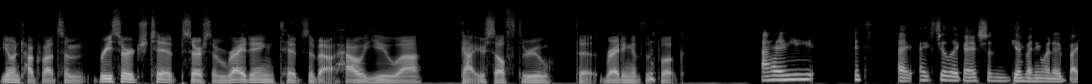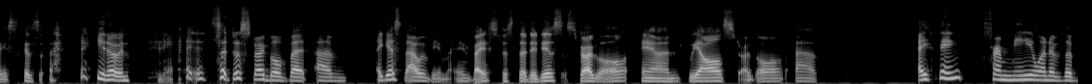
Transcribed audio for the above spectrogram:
you want to talk about some research tips or some writing tips about how you uh, got yourself through the writing of the book? I it's I, I feel like I shouldn't give anyone advice because you know it's, it's such a struggle. But um, I guess that would be my advice, just that it is a struggle and we all struggle. Um, I think for me, one of the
